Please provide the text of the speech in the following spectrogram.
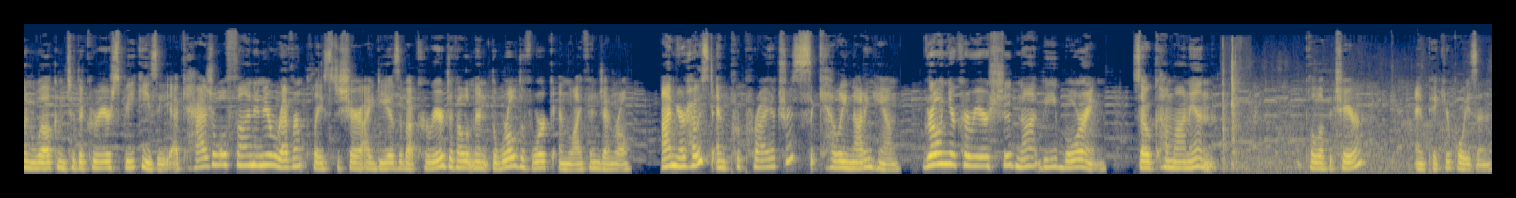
and welcome to the Career Speakeasy, a casual, fun, and irreverent place to share ideas about career development, the world of work, and life in general. I'm your host and proprietress, Kelly Nottingham. Growing your career should not be boring, so come on in. Pull up a chair and pick your poison.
